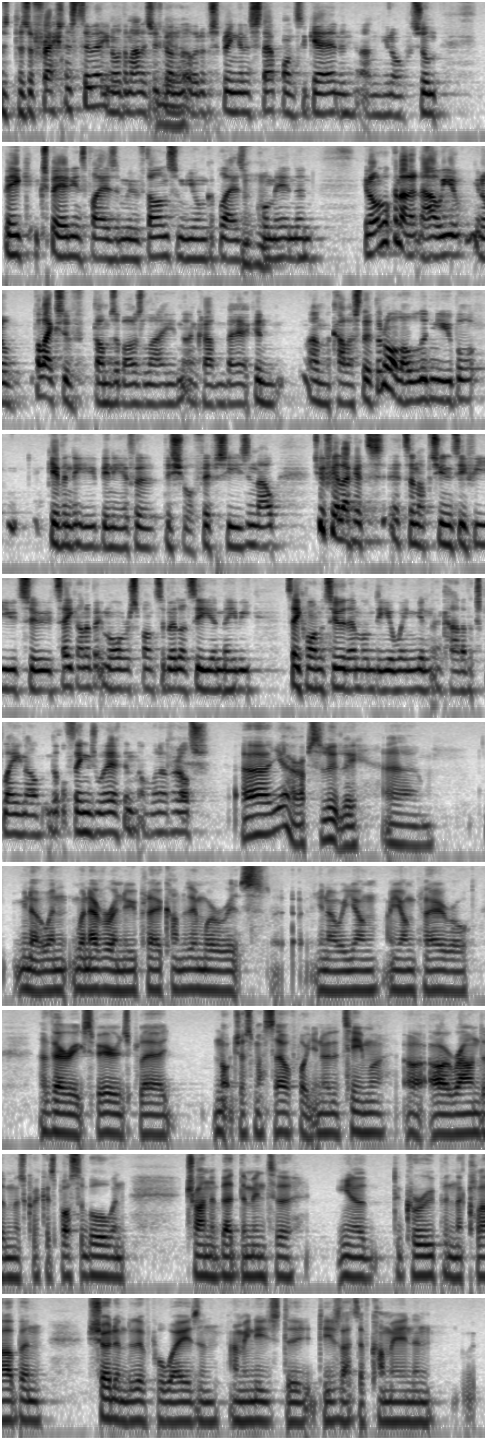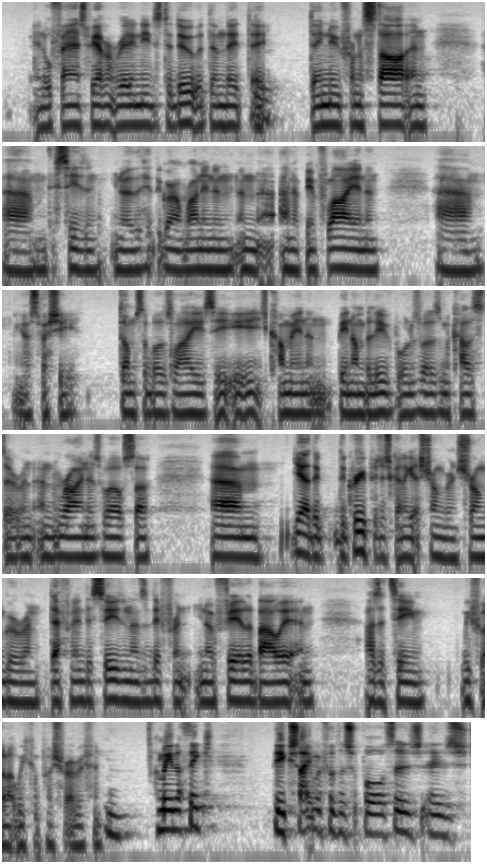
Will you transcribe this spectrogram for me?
there's, there's a freshness to it. You know, the manager's got a little bit of a spring in his step once again, and, and you know, some big experienced players have moved on, some younger players have come in, and you know, looking at it now, you you know, the likes of Dom Szoboszlai and, and Gravenberch and, and Mac Allister, they're all older than you, but given that you've been here for this your fifth season now, do you feel like it's it's an opportunity for you to take on a bit more responsibility and maybe take one or two of them under your wing and, and kind of explain how little things work and, and whatever else? Uh, yeah, absolutely. Um, you know, when whenever a new player comes in, whether it's uh, you know a young a young player or a very experienced player, not just myself, but you know the team are, are, are around them as quick as possible and trying to bed them into you know the group and the club and show them the Liverpool ways. And I mean, these the, these lads have come in, and in all fairness, we haven't really needed to do it with them. They they, they knew from the start, and um, this season, you know, they hit the ground running and, and, and have been flying. And um, you know, especially Dom Szoboszlai, he's, he, he's come in and been unbelievable, as well as Mac Allister and, and Ryan as well. So. Um, yeah, the the group is just going to get stronger and stronger, and definitely this season has a different you know feel about it, and as a team, we feel like we can push for everything. I mean, I think the excitement for the supporters is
